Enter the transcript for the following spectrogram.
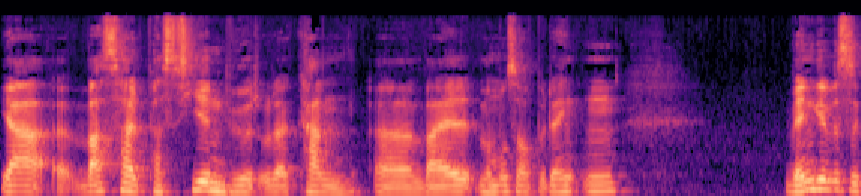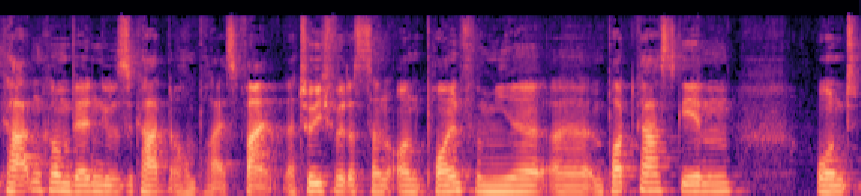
ja, was halt passieren wird oder kann. Äh, weil man muss auch bedenken, wenn gewisse Karten kommen, werden gewisse Karten auch im Preis fallen. Natürlich wird es dann on point von mir äh, im Podcast geben und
